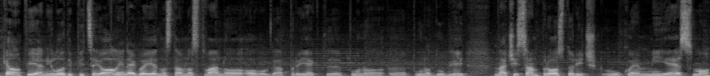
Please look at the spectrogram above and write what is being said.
kao pijani ludi Picajoli, nego je jednostavno stvarno ovoga projekt e, puno, e, puno dublji. Znači sam prostorić u kojem mi jesmo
